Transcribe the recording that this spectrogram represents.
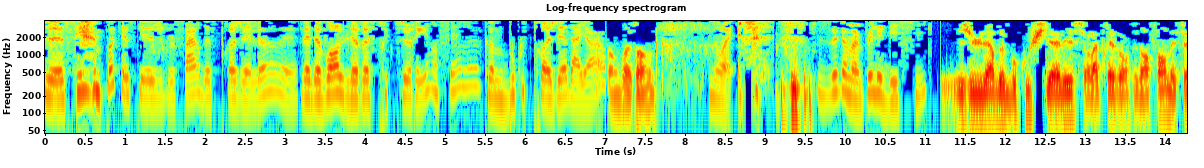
Je sais pas qu'est-ce que je veux faire de ce projet-là. Euh, Je vais devoir le restructurer, en fait, là, comme beaucoup de projets d'ailleurs. Ouais. c'est comme un peu les défis. J'ai eu l'air de beaucoup chialer sur la présence des enfants, mais ça,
